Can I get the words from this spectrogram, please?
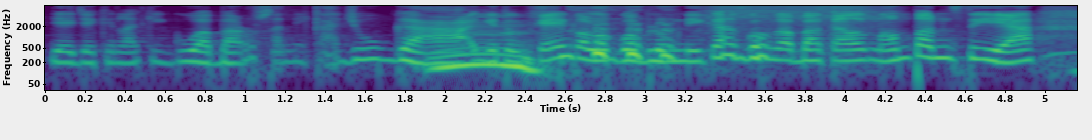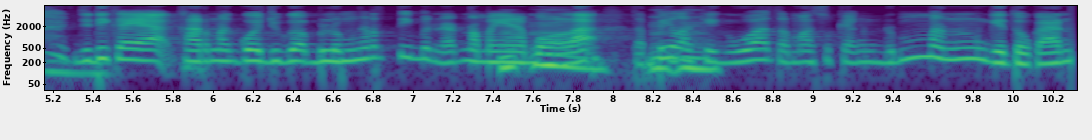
diajakin laki gue barusan nikah juga gitu. Kayak kalau gue belum nikah gue nggak bakal nonton sih ya. Jadi kayak karena gue juga belum ngerti bener namanya bola, tapi laki gue termasuk yang demen gitu kan.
